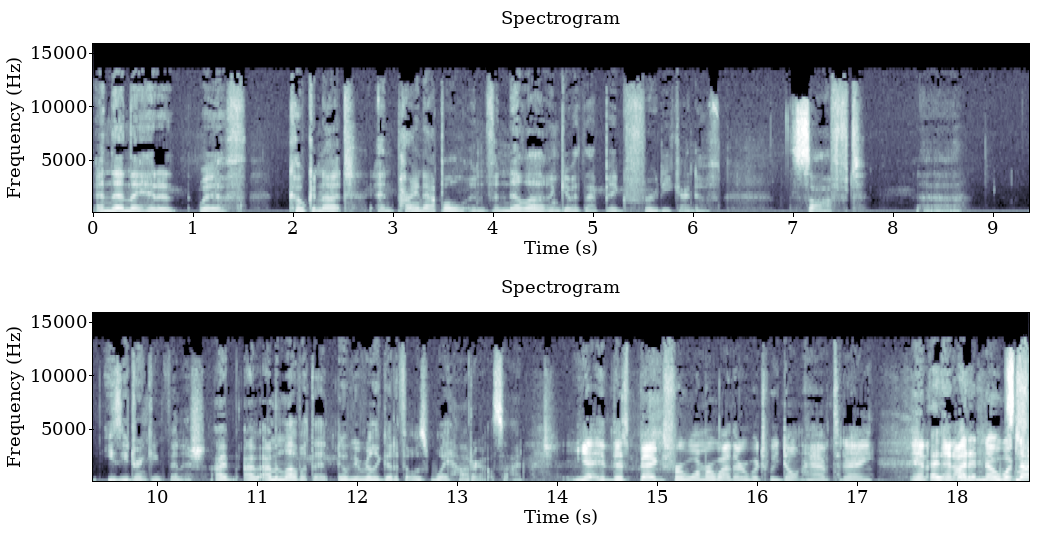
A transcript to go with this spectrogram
And then they hit it with coconut and pineapple and vanilla and give it that big fruity kind of soft uh, easy drinking finish. I, I, I'm in love with it. It would be really good if it was way hotter outside. Which, Yeah, it, this begs for warmer weather, which we don't have today. And Hey, and I didn't know what it's not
